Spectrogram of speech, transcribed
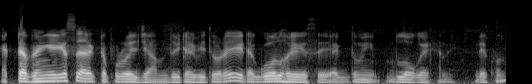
একটা ভেঙে গেছে আর একটা পুরোই জাম, দুইটার ভিতরে। এটা গোল হয়ে গেছে, একদমই ব্লক এখানে, দেখুন।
